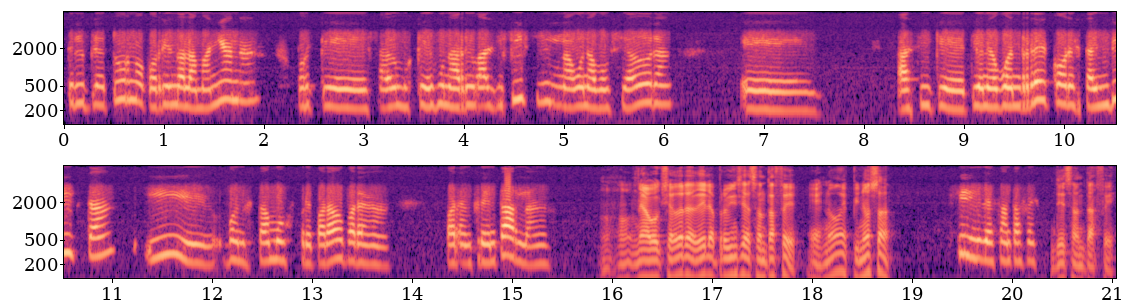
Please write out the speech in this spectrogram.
triple turno, corriendo a la mañana, porque sabemos que es una rival difícil, una buena boxeadora. Así que tiene buen récord, está invicta y bueno, estamos preparados para, para enfrentarla. Una boxeadora de la provincia de Santa Fe, ¿es no, Espinosa? Sí, de Santa Fe. De Santa Fe.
